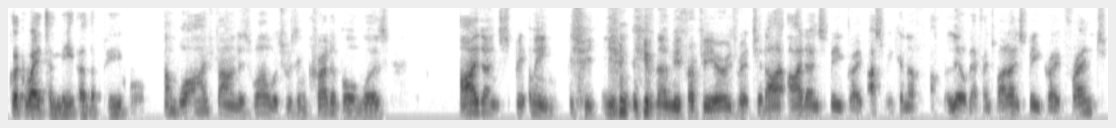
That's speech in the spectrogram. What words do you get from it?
good way to meet other people. And what I found as well, which was incredible, was I don't speak. I mean, you, have known me for a few years, Richard. I, I don't speak great. I speak enough, a little bit French, but I don't speak great French.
